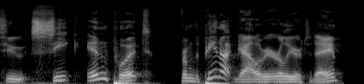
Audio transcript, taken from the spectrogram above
to seek input from the Peanut Gallery earlier today.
